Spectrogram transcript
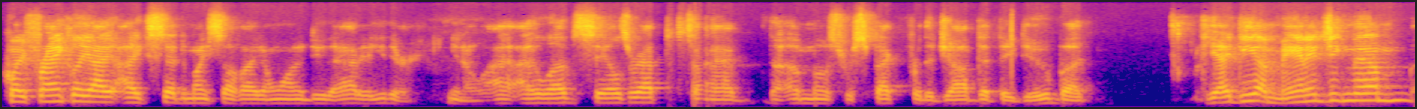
quite frankly, I, I said to myself, I don't want to do that either. You know, I, I love sales reps. I have the utmost respect for the job that they do, but the idea of managing them,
